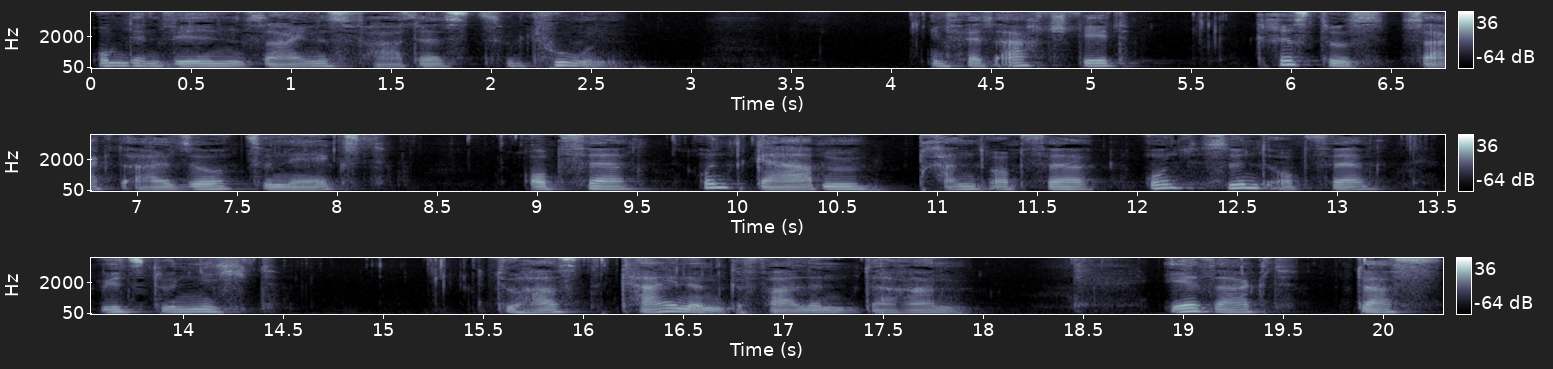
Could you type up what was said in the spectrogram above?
um den Willen seines Vaters zu tun. In Vers 8 steht, Christus sagt also zunächst, Opfer und Gaben, Brandopfer und Sündopfer willst du nicht. Du hast keinen Gefallen daran. Er sagt das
